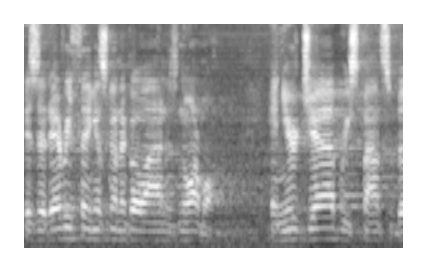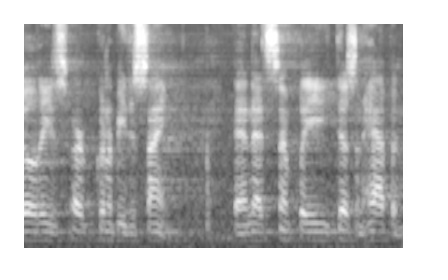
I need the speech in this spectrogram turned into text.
is that everything is going to go on as normal. And your job responsibilities are going to be the same. And that simply doesn't happen.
